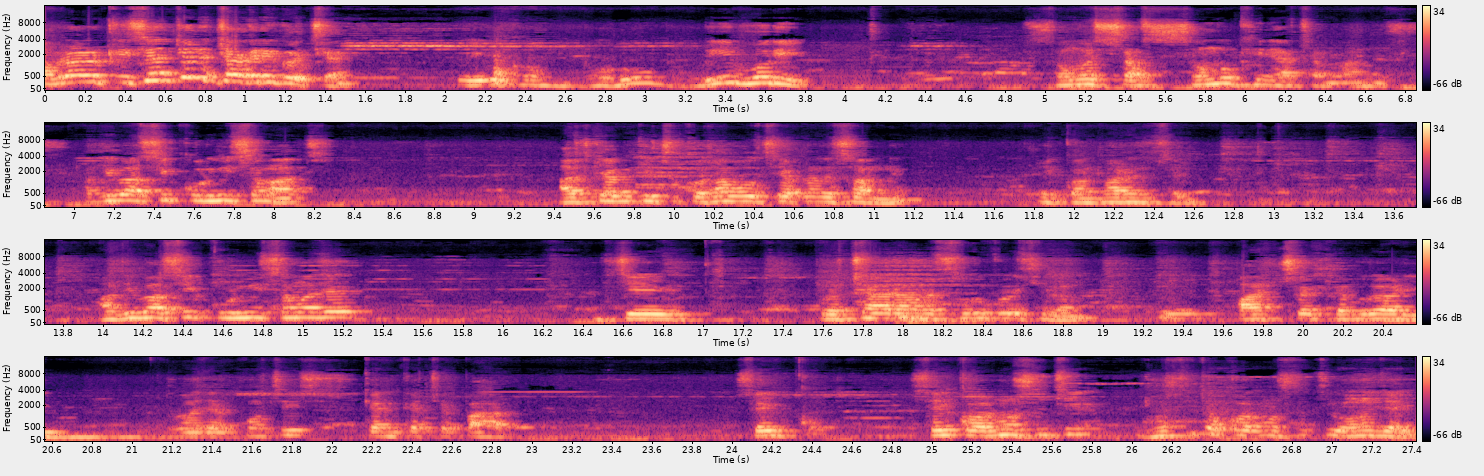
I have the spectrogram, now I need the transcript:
আপনারা কিসের জন্য চাকরি করছেন? এইরকম বহু ভুরি ভুরি সমস্যার সম্মুখীন আছে মানুষ। আদিবাসী কর্মী সমাজ, আজকে আমি কিছু কথা বলছি আপনাদের সামনে এই কনফারেন্সে আদিবাসী কর্মী সমাজের যে প্রচার আমরা শুরু করেছিলাম পাঁচ ছয় ফেব্রুয়ারি দু হাজার পঁচিশ ক্যানকাচে পাহাড়। সেই সেই কর্মসূচি, ঘোষিত কর্মসূচি অনুযায়ী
